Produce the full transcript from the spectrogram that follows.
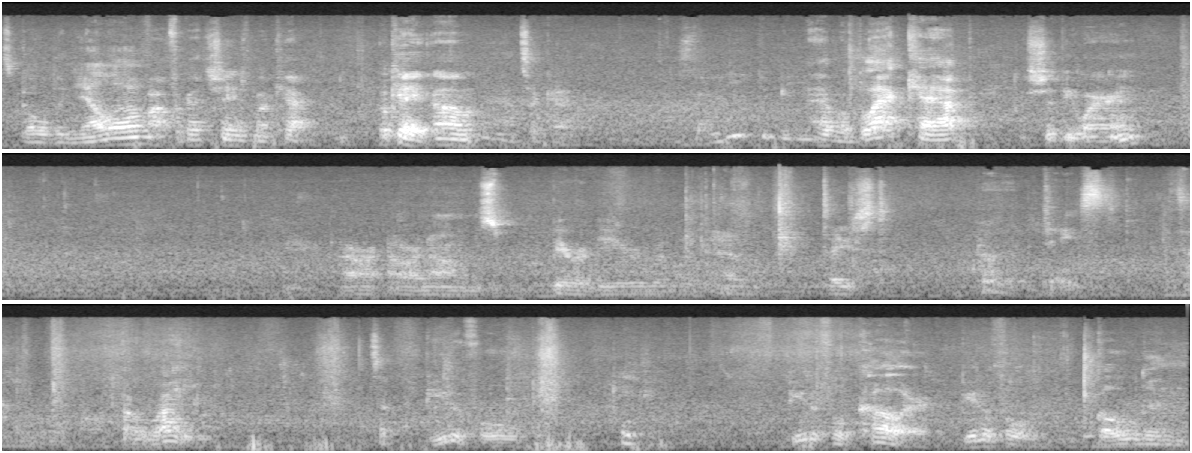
It's golden yellow. Oh, I forgot to change my cap. Okay, um, That's okay. I have a black cap. I should be wearing. Our, our anonymous beer reviewer would like to have a taste. Oh, taste. All. All oh, right. It's a beautiful, beautiful color, beautiful golden,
